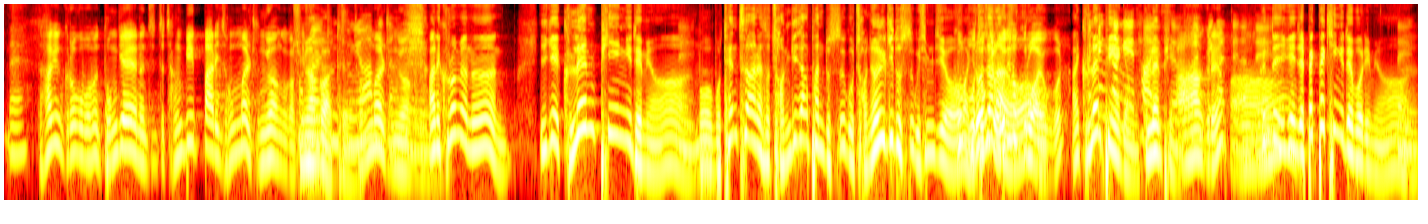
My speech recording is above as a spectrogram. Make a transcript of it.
네. 하긴 그러고 보면 동계는 진짜 장비빨이 정말 중요한 것 같고 중요한 것좀 같아요. 정말. 중요한 거. 아니 그러면은 이게 글램핑이 되면 네. 뭐, 뭐 텐트 안에서 전기장판도 쓰고 전열기도 쓰고 심지어 그걸 막뭐 이러잖아요. 어디서 끌어와요 그걸? 아니 글램핑의 캠핑장에 경우 다 글램핑. 아, 그래요? 때는. 아. 네. 근데 이게 이제 백패킹이 돼 버리면 네.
